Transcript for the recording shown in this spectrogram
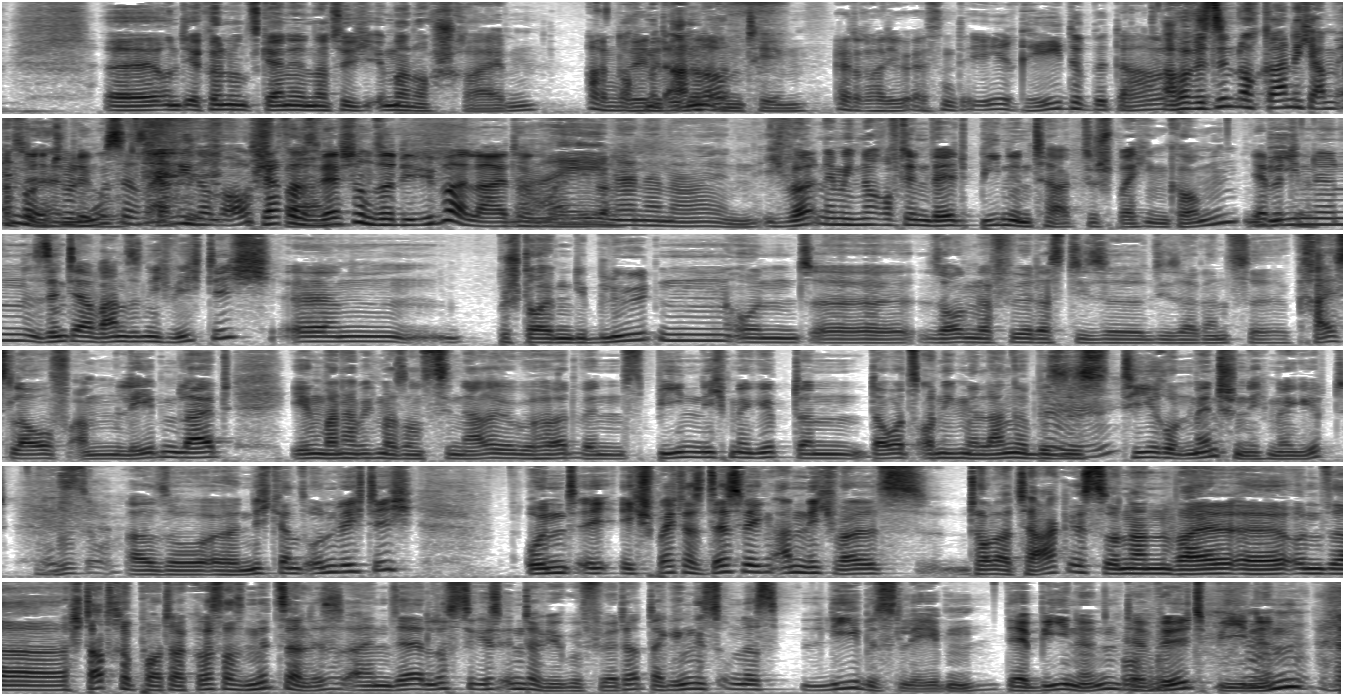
Äh, und ihr könnt uns gerne natürlich immer noch schreiben. An auch mit Redebedarf. anderen Themen. At radioessen.de, Redebedarf. Aber wir sind noch gar nicht am Ende. Achso, Entschuldigung. Du das eigentlich noch ich dachte, das wäre schon so die Überleitung. Nein, nein, nein, nein. Ich wollte nämlich noch auf den Weltbienentag zu sprechen kommen. Ja, bitte. Bienen sind ja wahnsinnig wichtig, ähm, bestäuben die Blüten und äh, sorgen dafür, dass diese, dieser ganze Kreislauf am Leben bleibt. Irgendwann habe ich mal so ein Szenario gehört, wenn es Bienen nicht mehr gibt, dann dauert es auch nicht mehr lange, bis es Tiere und Menschen nicht mehr gibt. Ist so. Also äh, nicht ganz unwichtig. Und ich, ich spreche das deswegen an, nicht weil es ein toller Tag ist, sondern weil äh, unser Stadtreporter Kostas Mitzalis ein sehr lustiges Interview geführt hat. Da ging es um das Liebesleben der Bienen, der Wildbienen.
